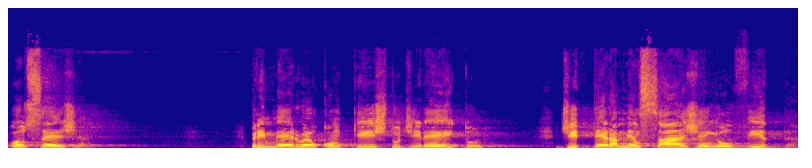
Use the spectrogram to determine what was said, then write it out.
Ou seja, Primeiro eu conquisto o direito de ter a mensagem ouvida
